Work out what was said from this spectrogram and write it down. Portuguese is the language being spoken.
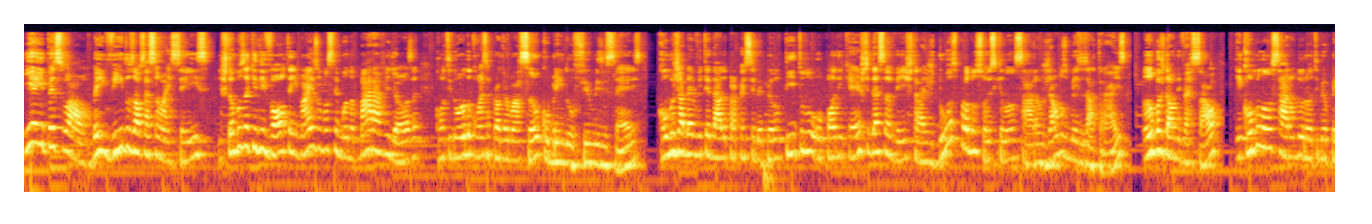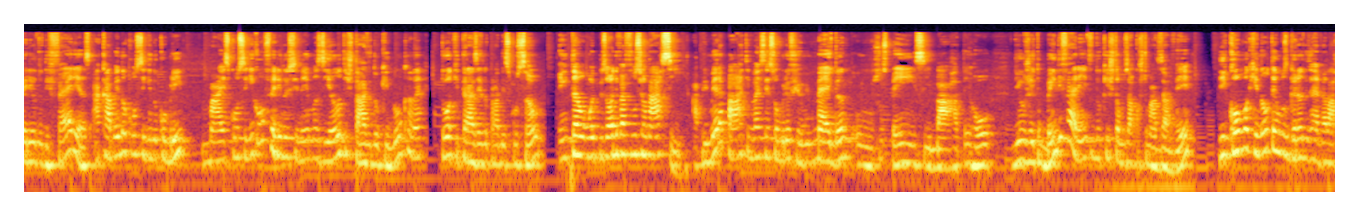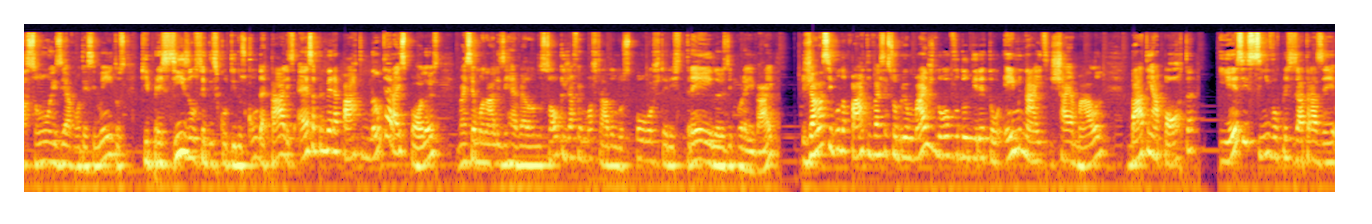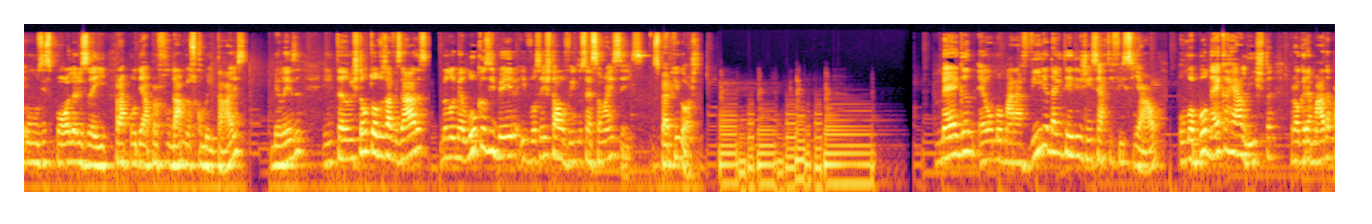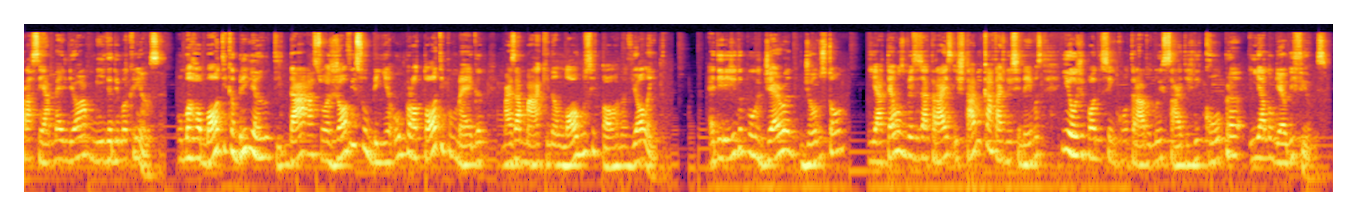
E aí pessoal, bem-vindos ao Sessão às 6. Estamos aqui de volta em mais uma semana maravilhosa, continuando com essa programação cobrindo filmes e séries. Como já deve ter dado para perceber pelo título, o podcast dessa vez traz duas produções que lançaram já uns meses atrás, ambas da Universal, e como lançaram durante meu período de férias, acabei não conseguindo cobrir, mas consegui conferir nos cinemas e antes tarde do que nunca, né? Tô aqui trazendo para discussão. Então, o episódio vai funcionar assim. A primeira parte vai ser sobre o filme Megan, um suspense barra terror, de um jeito bem diferente do que estamos acostumados a ver. E como aqui não temos grandes revelações e acontecimentos que precisam ser discutidos com detalhes, essa primeira parte não terá spoilers, vai ser uma análise revelando só o que já foi mostrado nos pôsteres, trailers e por aí vai. Já na segunda parte vai ser sobre o mais novo do diretor M. Night Shyamalan, Batem a Porta, e esse sim vou precisar trazer uns spoilers aí para poder aprofundar meus comentários, beleza? Então estão todos avisados. Meu nome é Lucas Ribeiro e você está ouvindo Sessão mais 6. Espero que gostem. Megan é uma maravilha da inteligência artificial, uma boneca realista programada para ser a melhor amiga de uma criança. Uma robótica brilhante dá à sua jovem sobrinha um protótipo Megan, mas a máquina logo se torna violenta. É dirigido por Jared Johnston e até uns meses atrás estava em cartaz nos cinemas e hoje pode ser encontrado nos sites de compra e aluguel de filmes.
